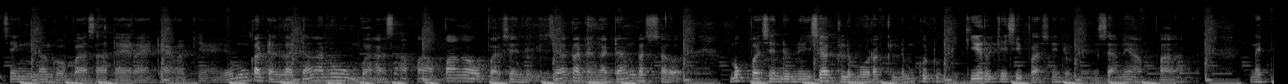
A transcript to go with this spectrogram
sing nganggo bahasa daerah-daerah ya. Ya mungkin kadang-kadang anu bahas apa-apa ngau bahasa Indonesia kadang-kadang kesel. Mau bahasa Indonesia gelem ora gelem kudu mikir ke si bahasa Indonesia ini apa? Nek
